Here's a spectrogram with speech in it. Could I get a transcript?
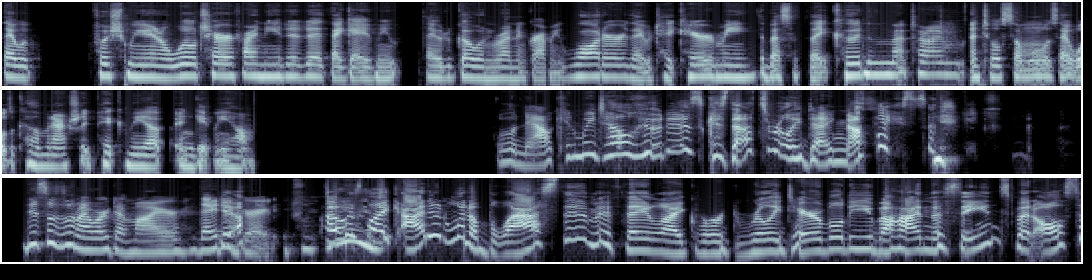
They would push me in a wheelchair if I needed it. They gave me, they would go and run and grab me water. They would take care of me the best that they could in that time until someone was able to come and actually pick me up and get me home. well now can we tell who it is because that's really dang nice This was when I worked at Meijer. They did Yeah. great. i was like i didn't want to blast them if they like were really terrible to you behind the scenes but also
